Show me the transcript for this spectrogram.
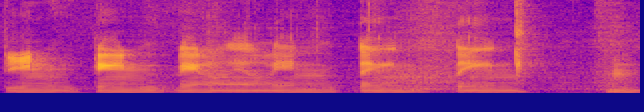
Ding, ding, ding, ding, ding, ding. Hmm.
